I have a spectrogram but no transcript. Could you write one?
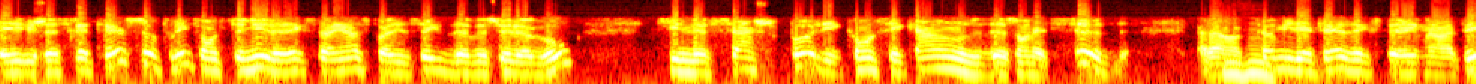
Et je serais très surpris, compte tenu de l'expérience politique de M. Legault, qu'il ne sache pas les conséquences de son attitude. Alors, Mhm. comme il est très expérimenté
